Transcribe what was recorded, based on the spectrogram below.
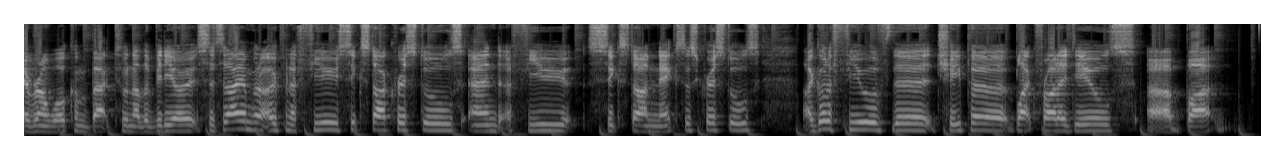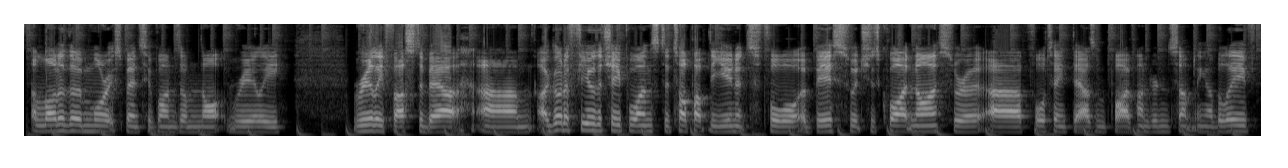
everyone, welcome back to another video. So today I'm going to open a few 6 star crystals and a few 6 star Nexus crystals. I got a few of the cheaper Black Friday deals, uh, but a lot of the more expensive ones I'm not really really fussed about. Um, I got a few of the cheaper ones to top up the units for Abyss, which is quite nice. We're at uh, 14,500 and something, I believe.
